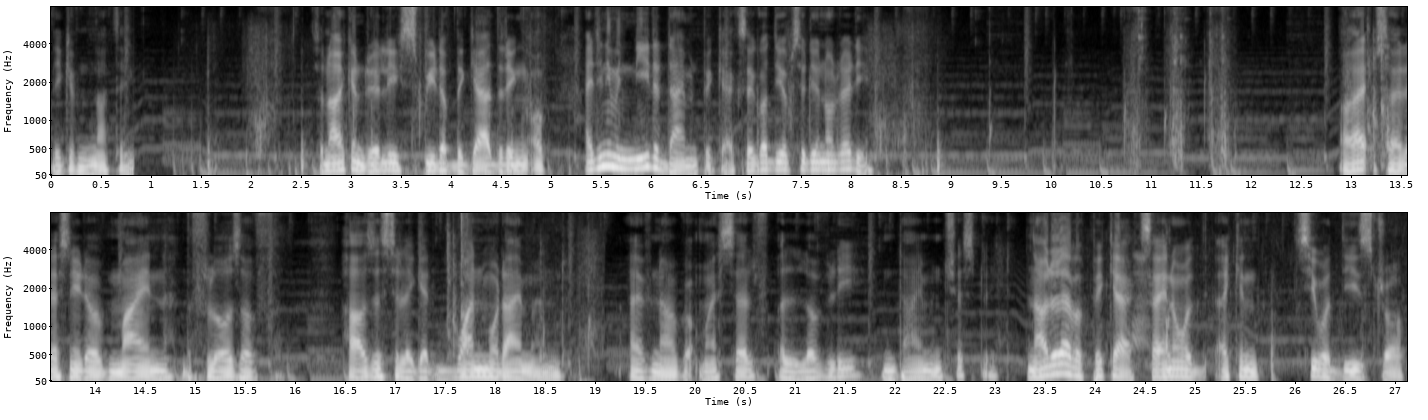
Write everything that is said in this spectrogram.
They give nothing. So now I can really speed up the gathering of... I didn't even need a diamond pickaxe. I got the obsidian already. Alright, so I just need to mine the floors of houses till I get one more diamond. I've now got myself a lovely diamond chestplate. Now that I have a pickaxe, I know what I can see what these drop.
